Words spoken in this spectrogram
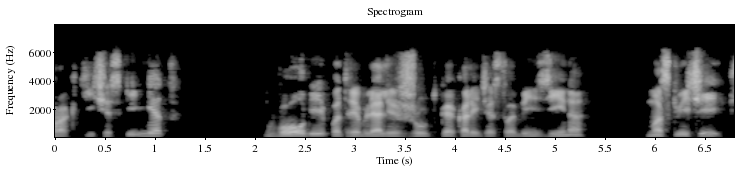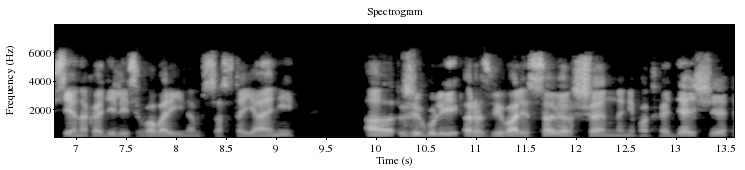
практически нет. «Волги» потребляли жуткое количество бензина, москвичи все находились в аварийном состоянии, а «Жигули» развивали совершенно неподходящее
